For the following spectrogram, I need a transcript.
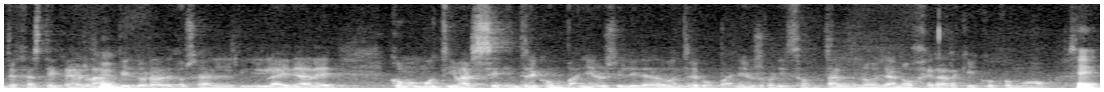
dejaste caer la mm. píldora, o sea, la idea de cómo motivarse entre compañeros y liderazgo entre compañeros, horizontal, no ya no jerárquico como... Sí.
